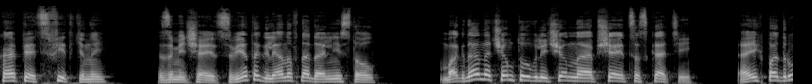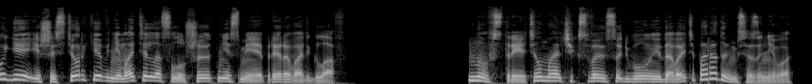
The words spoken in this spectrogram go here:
«Опять с Фиткиной», — замечает Света, глянув на дальний стол. Богдан о чем-то увлеченно общается с Катей, а их подруги и шестерки внимательно слушают, не смея прерывать глав. «Ну, встретил мальчик свою судьбу, и давайте порадуемся за него»,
